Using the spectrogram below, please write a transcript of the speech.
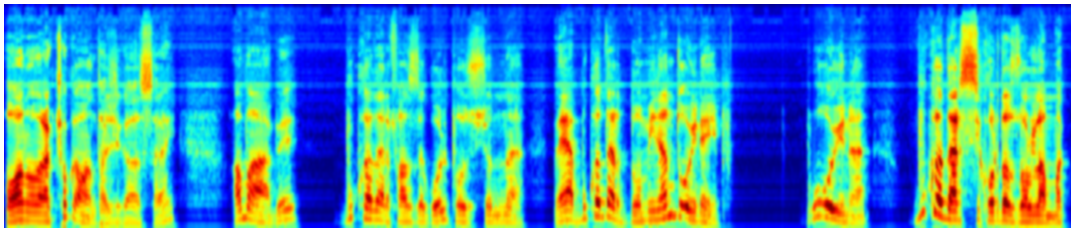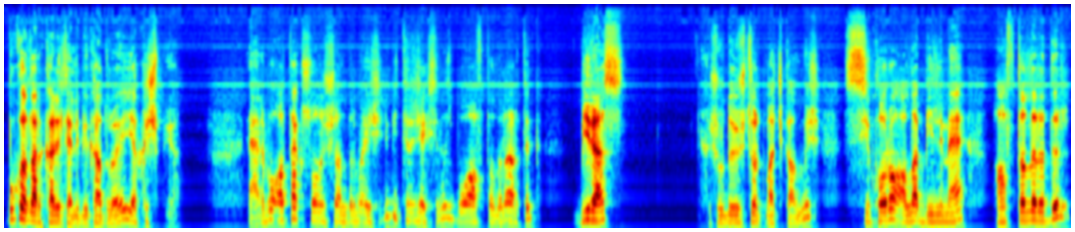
Puan olarak çok avantajlı Galatasaray. Ama abi bu kadar fazla gol pozisyonuna veya bu kadar dominant oynayıp bu oyuna bu kadar skorda zorlanmak, bu kadar kaliteli bir kadroya yakışmıyor. Yani bu atak sonuçlandırma işini bitireceksiniz. Bu haftaları artık biraz şurada 3-4 maç kalmış. Skoru alabilme haftalarıdır.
